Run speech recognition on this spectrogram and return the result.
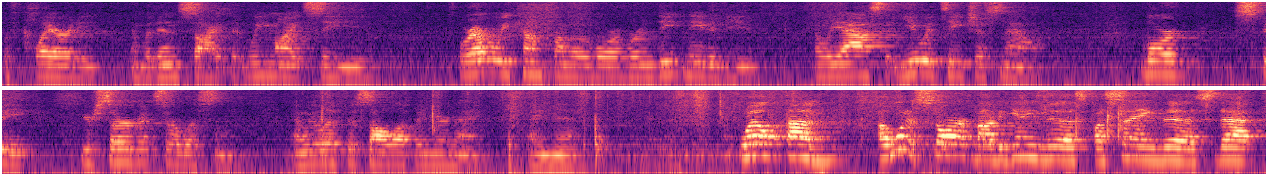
with clarity, and with insight that we might see you wherever we come from, O Lord, we're in deep need of you. And we ask that you would teach us now. Lord, speak. Your servants are listening. And we lift this all up in your name. Amen. Well, um, I want to start by beginning this by saying this that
